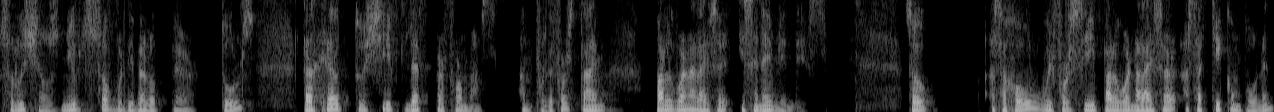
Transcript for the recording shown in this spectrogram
solutions, new software developer tools that help to shift left performance. And for the first time, Parallel Analyzer is enabling this. So as a whole, we foresee Parallel Analyzer as a key component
